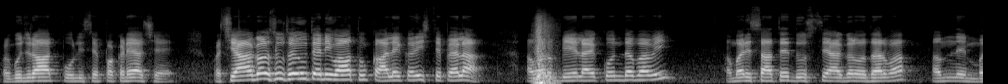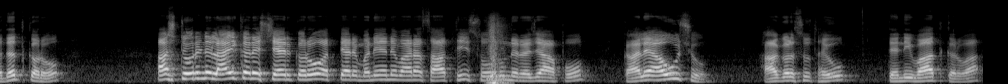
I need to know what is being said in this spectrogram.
પણ ગુજરાત પોલીસે પકડ્યા છે. પછી આગળ શું થયું? તેની વાત હું કાલે કરીશ. તે પહેલાં અમારો બેલ આઇકોન દબાવી, અમારી સાથે દોસ્તી આગળ વધારવા અમને મદદ કરો. આ સ્ટોરીને લાઈક અને શેર કરો. અત્યારે મને અને મારા સાથી સોનુને રજા આપો. કાલે આવું છું. આગળ શું થયું? તેની વાત કરવા.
